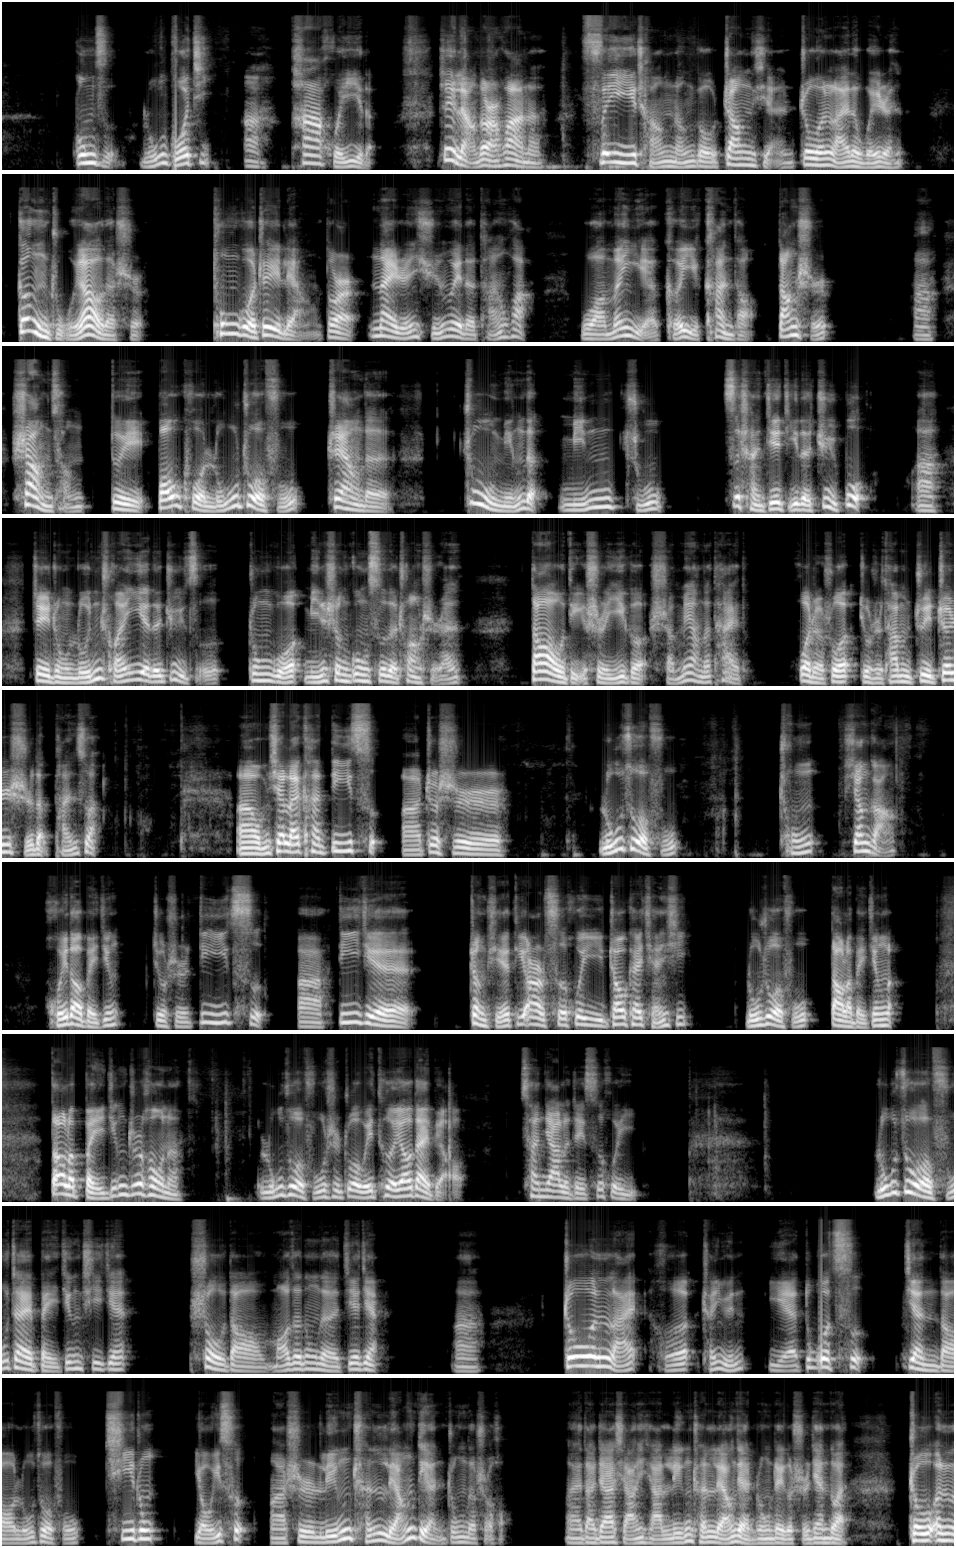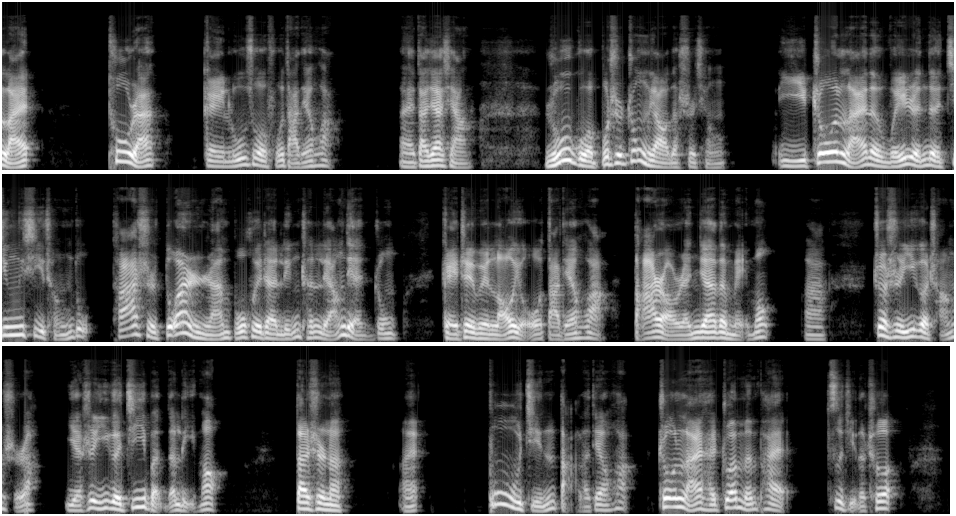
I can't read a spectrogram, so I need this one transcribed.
公子卢国际啊，他回忆的这两段话呢，非常能够彰显周恩来的为人。更主要的是，通过这两段耐人寻味的谈话，我们也可以看到当时。啊，上层对包括卢作孚这样的著名的民族资产阶级的巨擘啊，这种轮船业的巨子，中国民生公司的创始人，到底是一个什么样的态度？或者说，就是他们最真实的盘算啊？我们先来看第一次啊，这是卢作孚从香港。回到北京，就是第一次啊，第一届政协第二次会议召开前夕，卢作孚到了北京了。到了北京之后呢，卢作孚是作为特邀代表参加了这次会议。卢作孚在北京期间受到毛泽东的接见，啊，周恩来和陈云也多次见到卢作孚，其中。有一次啊，是凌晨两点钟的时候，哎，大家想一想，凌晨两点钟这个时间段，周恩来突然给卢作孚打电话，哎，大家想，如果不是重要的事情，以周恩来的为人的精细程度，他是断然不会在凌晨两点钟给这位老友打电话，打扰人家的美梦啊，这是一个常识啊，也是一个基本的礼貌。但是呢，哎，不仅打了电话，周恩来还专门派自己的车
